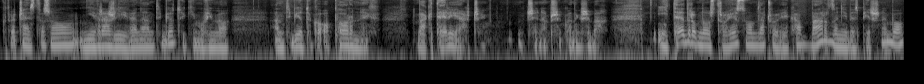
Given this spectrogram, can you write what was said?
które często są niewrażliwe na antybiotyki. Mówimy o antybiotykoopornych bakteriach czy, czy na przykład grzybach. I te drobnoustroje są dla człowieka bardzo niebezpieczne, bo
